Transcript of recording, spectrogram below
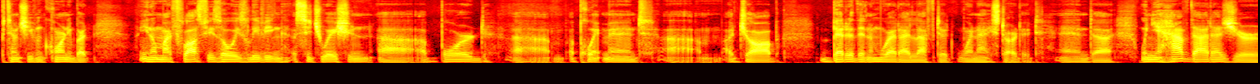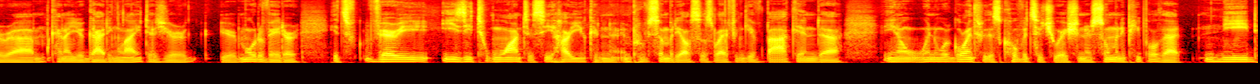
potentially even corny, but you know, my philosophy is always leaving a situation, uh, a board um, appointment, um, a job better than where I left it when I started. And uh, when you have that as your um, kind of your guiding light, as your your motivator, it's very easy to want to see how you can improve somebody else's life and give back. And uh, you know, when we're going through this COVID situation, there's so many people that need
